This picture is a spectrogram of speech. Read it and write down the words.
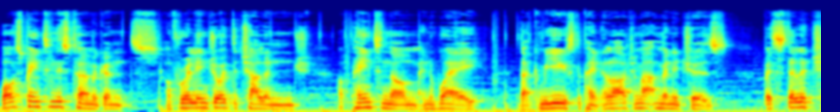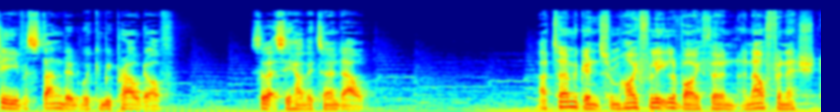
Whilst painting these termagants, I've really enjoyed the challenge of painting them in a way that can be used to paint a large amount of miniatures, but still achieve a standard we can be proud of. So let's see how they turned out. Our termagants from Hive Fleet Leviathan are now finished,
